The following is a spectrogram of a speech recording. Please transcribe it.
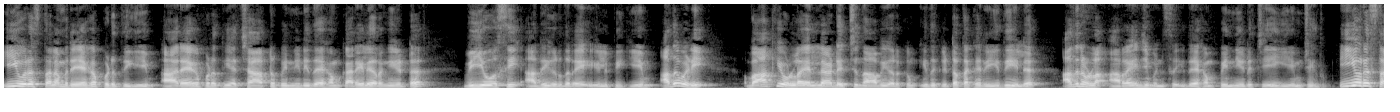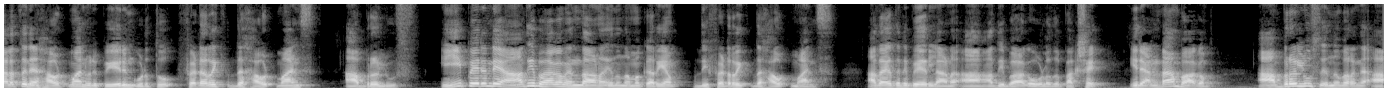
ഈ ഒരു സ്ഥലം രേഖപ്പെടുത്തുകയും ആ രേഖപ്പെടുത്തിയ ചാർട്ട് പിന്നീട് ഇദ്ദേഹം കരയിലിറങ്ങിയിട്ട് വി ഒ സി അധികൃതരെ ഏൽപ്പിക്കുകയും അതുവഴി ബാക്കിയുള്ള എല്ലാ ഡച്ച് നാവികർക്കും ഇത് കിട്ടത്തക്ക രീതിയിൽ അതിനുള്ള അറേഞ്ച്മെന്റ്സ് ഇദ്ദേഹം പിന്നീട് ചെയ്യുകയും ചെയ്തു. ഈ ഒരു സ്ഥലത്തിന് ഹൗട്ട്മാൻ ഒരു പേരും കൊടുത്തു ഫെഡറിക് ദ ഹൗട്ട്മാൻസ് ആബ്രലൂസ് ഈ പേരിന്റെ ആദ്യ ഭാഗം എന്താണ് എന്ന് നമുക്കറിയാം ദി ഫെഡറിക് ദ ഹൗട്ട്മാൻസ് അദ്ദേഹത്തിന്റെ പേരിലാണ് ആ ആദ്യ ഭാഗം ഉള്ളത്. പക്ഷേ ഈ രണ്ടാം ഭാഗം ആബ്രലൂസ് എന്ന് പറഞ്ഞ ആ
